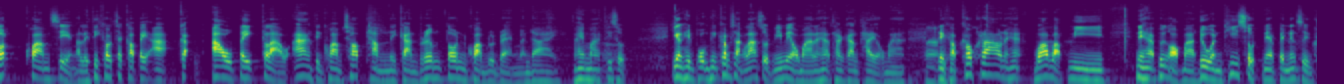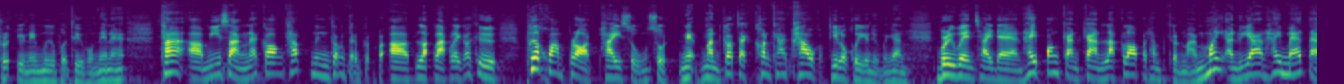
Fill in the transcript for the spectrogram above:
ลดความเสี่ยงอะไรที่เขาจะเข้าไปอะเอาไปกล่าวอ้างถึงความชอบธรรมในการเริ่มต้นความรุนแรงนั้นได้ ให้มากที่สุดอ ย่างเห็นผมเห็นคำสั่งล่าสุดนี้มีออกมานะฮะทางการไทยออกมาอ่านนะครับคร่าวๆนะฮะว่าแบบมีเนี่ยฮะเพิ่งออกมาด่วนที่สุดเนี่ยเป็นหนังสือครุฑอยู่ในมือถือผมเนี่ยนะฮะถ้าอ่ามีสั่งนะกองทัพหนึ่งต้องอ่าหลักๆเลยก็คือ เพื่อความปลอดภัยสูงสุดเนี่ยมันก็จะค่อนข้างเข้ากับที่เราคุยกันอยู่เหมือนกัน บริเวณชายแดนให้ป้องกันการลักลอบกระทำผิดกฎหมาย ไม่อนุญาตให้แม้แต่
